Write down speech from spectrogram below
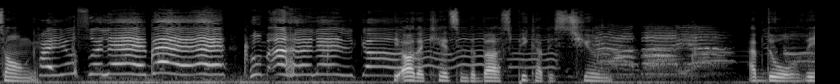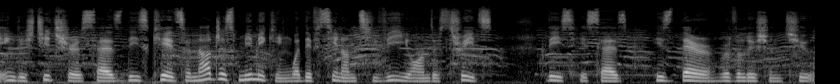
song. The other kids in the bus pick up his tune. Abdul, the English teacher, says these kids are not just mimicking what they've seen on TV or on the streets. This, he says, is their revolution too.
